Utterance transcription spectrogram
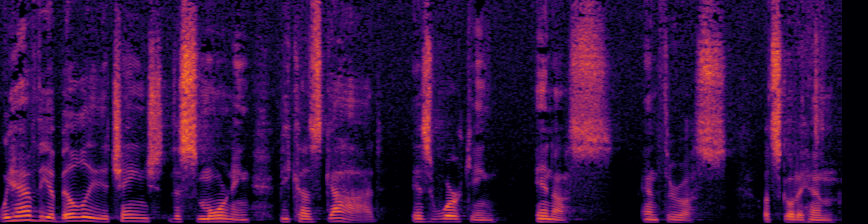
We have the ability to change this morning because God is working in us and through us. Let's go to Him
